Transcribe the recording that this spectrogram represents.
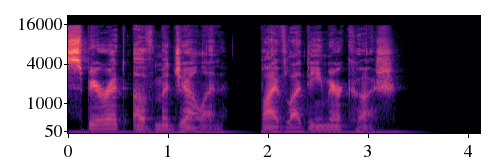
Spirit of Magellan by Vladimir Kush.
